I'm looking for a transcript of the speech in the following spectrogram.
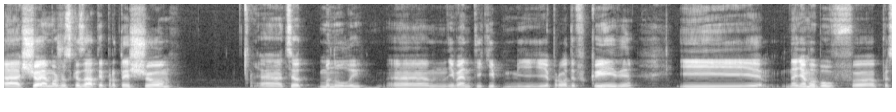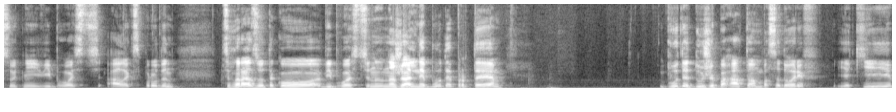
Е, Що я можу сказати про те, що е, це от минулий івент, який я проводив в Києві, і на ньому був присутній віп-гость Алекс Пруден. Цього разу такого віп-гостю, на жаль, не буде, проте буде дуже багато амбасадорів, які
